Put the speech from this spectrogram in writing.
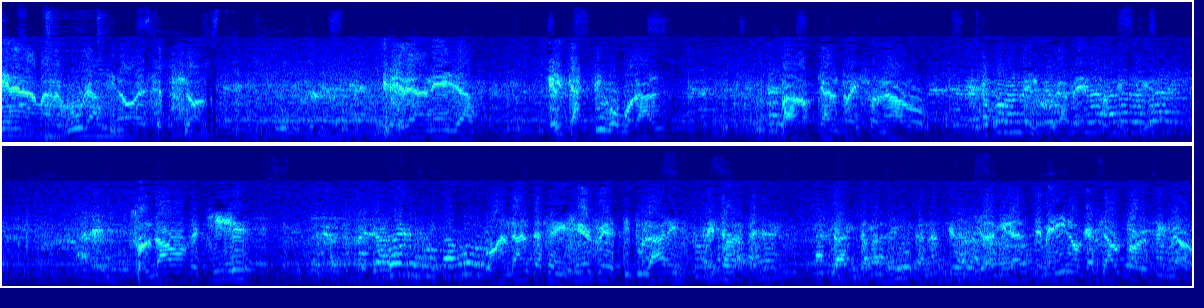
tienen amargura sino decepción y serán ellas el castigo moral para los que han traicionado el juramento que hicieron. Soldados de Chile, comandantes en jefe titulares, el almirante Merino que se ha autodesignado.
